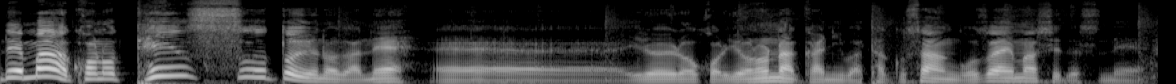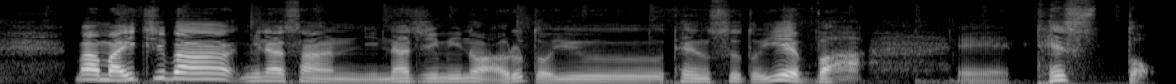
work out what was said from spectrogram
で、まあ、この点数というのがね、えー、いろいろこれ世の中にはたくさんございましてですね、まあまあ一番皆さんに馴染みのあるという点数といえば、えー、テスト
